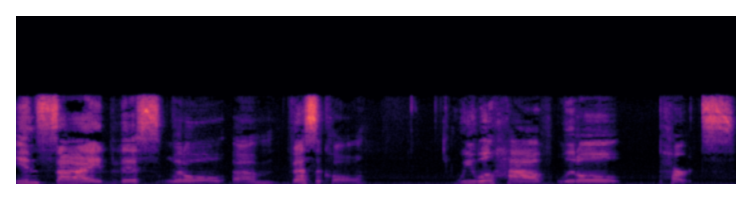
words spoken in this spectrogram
inside this little um, vesicle, we will have little parts.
